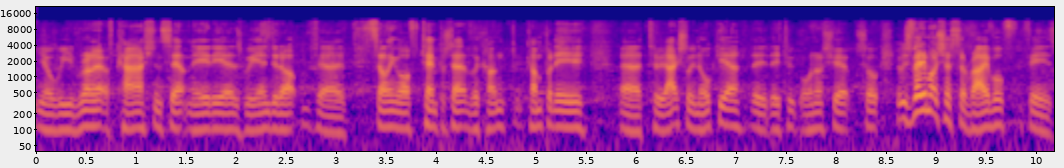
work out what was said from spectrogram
you know, we run out of cash in certain areas. We ended up uh, selling off 10% of the company uh, to actually Nokia. They, they took ownership. So it was very much a survival phase.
